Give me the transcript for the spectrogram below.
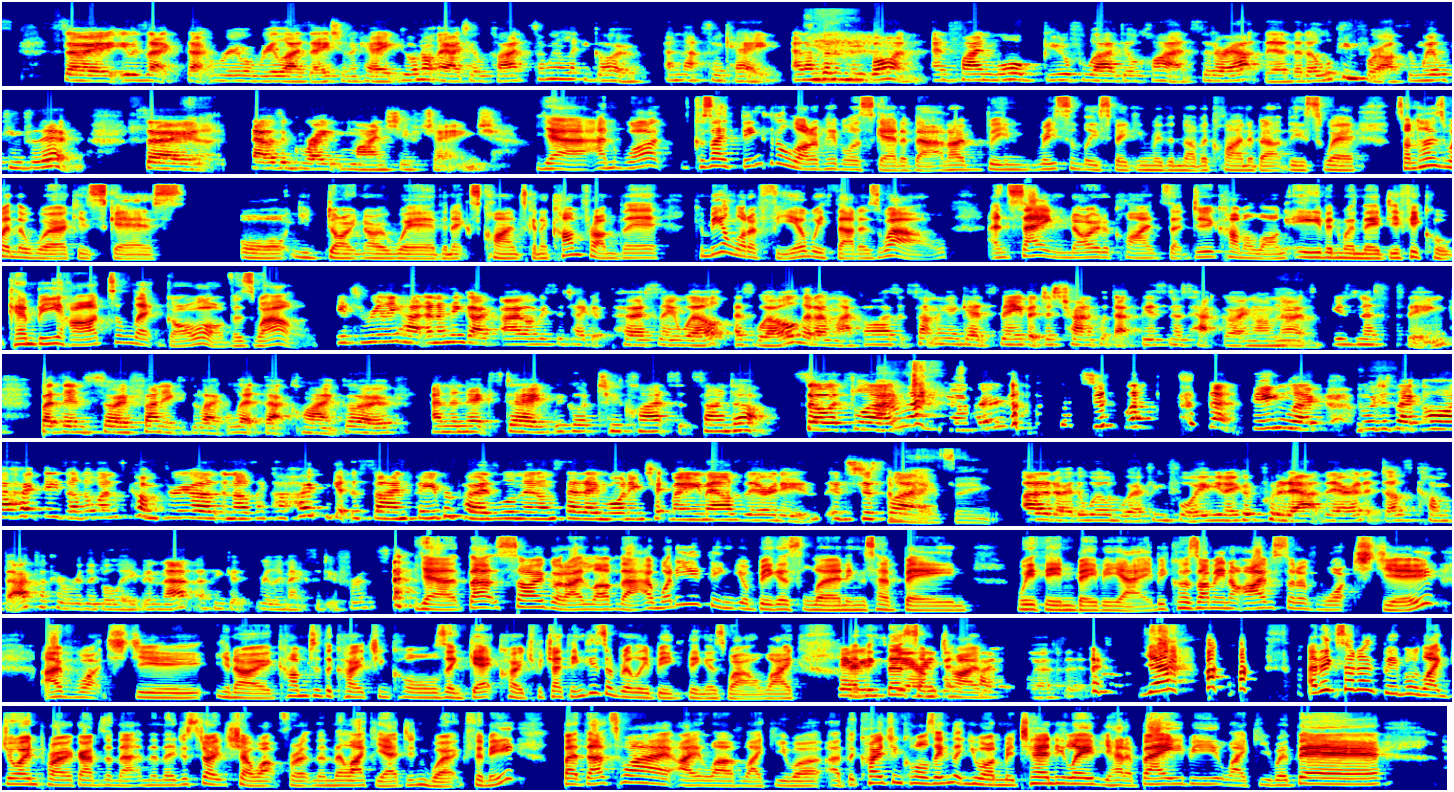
So it was like that real realization okay, you're not the ideal client, so I'm going to let you go, and that's okay. And I'm yeah. going to move on and find more beautiful ideal clients that are out there that are looking for us and we're looking for them. So yeah. that was a great mind shift change. Yeah. And what, because I think that a lot of people are scared of that. And I've been recently speaking with another client about this, where sometimes when the work is scarce, or you don't know where the next client's going to come from, there can be a lot of fear with that as well. And saying no to clients that do come along, even when they're difficult, can be hard to let go of as well. It's really hard. And I think I, I obviously take it personally well as well that I'm like, oh, is it something against me? But just trying to put that business hat going on. Yeah. No, it's a business thing. But then so funny because like, let that client go. And the next day we got two clients that signed up. So it's like, you know, it's just like that thing. Like we are just like, oh, I hope these other ones come through. Uh, and I was like, I hope we get the signed fee proposal. And then on Saturday morning, check my emails. There it is. It's just like, Amazing. I don't know, the world working for you. You know, you could put it out there and it does come back. Like I really believe in that. I think it really makes a difference. yeah, that's so good. I love that. And what do you think your biggest learnings have been within BBA? Because I mean, I've sort of watched you I've watched you, you know, come to the coaching calls and get coached, which I think is a really big thing as well. Like, Very I think there's sometimes worth it. yeah. I think sometimes people like join programs and that, and then they just don't show up for it. And then they're like, yeah, it didn't work for me. But that's why I love like you were at the coaching calls, even that you were on maternity leave, you had a baby, like you were there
